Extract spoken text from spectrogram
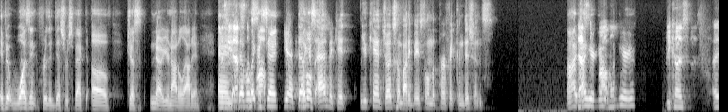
if it wasn't for the disrespect of just no, you're not allowed in. And see, like I said, yeah, devil's like advocate, you can't judge somebody based on the perfect conditions. I, I hear you. I hear you. Because. Uh,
